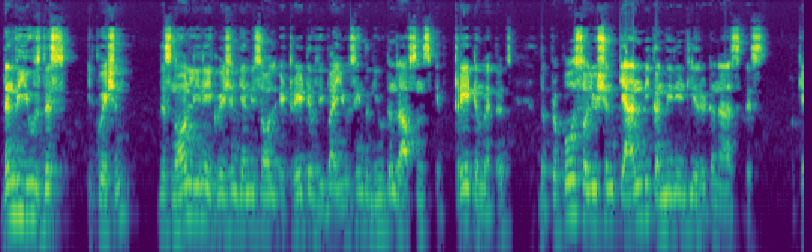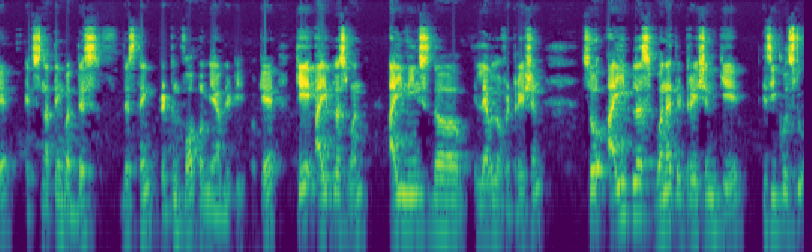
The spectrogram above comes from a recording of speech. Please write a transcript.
Then we use this equation. This non-linear equation can be solved iteratively by using the Newton-Raphson's iterative methods. The proposed solution can be conveniently written as this okay? It's nothing but this this thing written for permeability okay? Ki plus 1 i means the level of iteration. So i plus 1th iteration k is equals to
